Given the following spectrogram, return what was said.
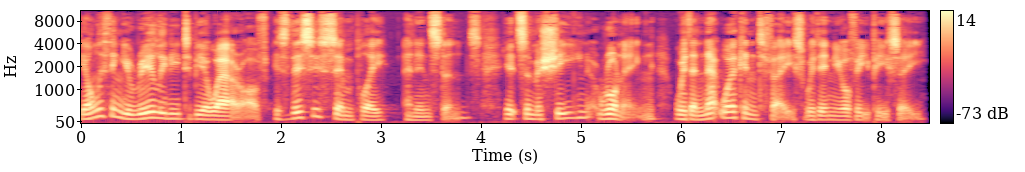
the only thing you really need to be aware of is this is simply an instance. It's a machine running with a network interface within your VPC.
